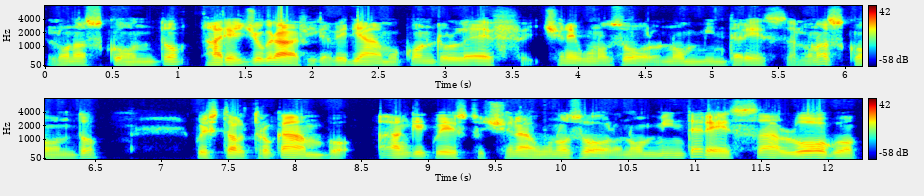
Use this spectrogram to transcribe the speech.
lo nascondo. Area geografica, vediamo, CTRL F, ce n'è uno solo, non mi interessa, lo nascondo. Quest'altro campo, anche questo ce n'ha uno solo, non mi interessa. Luogo,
